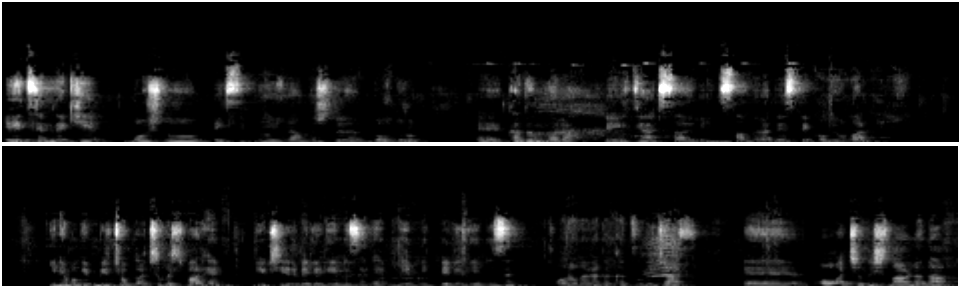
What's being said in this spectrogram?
eğitimdeki boşluğu, eksikliği, yanlışlığı doldurup e, kadınlara ve ihtiyaç sahibi insanlara destek oluyorlar. Yine bugün birçok açılış var. Hem Büyükşehir Belediye'mizin hem Gemlik Belediye'mizin. Oralara da katılacağız. Ee, o açılışlarla da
